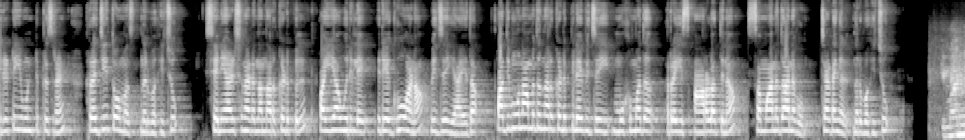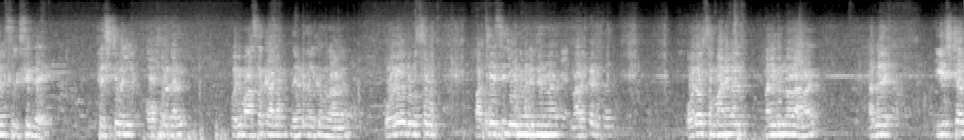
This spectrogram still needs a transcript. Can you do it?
ഇരട്ടി യൂണിറ്റ് പ്രസിഡന്റ് റജി തോമസ് നിർവഹിച്ചു. ശനിയാഴ്ച നടന്ന നറുക്കെടുപ്പിൽ പയ്യാവൂരിലെ രഘുവാണ് വിജയിയായത്. പതിമൂന്നാമത് നറുക്കെടുപ്പിലെ വിജയി മുഹമ്മദ് റെയ്സ് ആറളത്തിന് സമ്മാനദാനവും ചടങ്ങിൽ നിർവഹിച്ചു. ഇമ്മാനുവൽ സിൽക്സിന്റെ ഫെസ്റ്റിവൽ ഓഫറുകൾ ഒരു മാസക്കാലം നീണ്ടു നിൽക്കുന്നതാണ്. ഓരോ ദിവസവും പർച്ചേസ് ചെയ്യുന്നവരിൽ നിന്ന് നറുക്കെടുത്ത് ഓരോ സമ്മാനങ്ങൾ നൽകുന്നതാണ്. അത് ഈസ്റ്റർ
